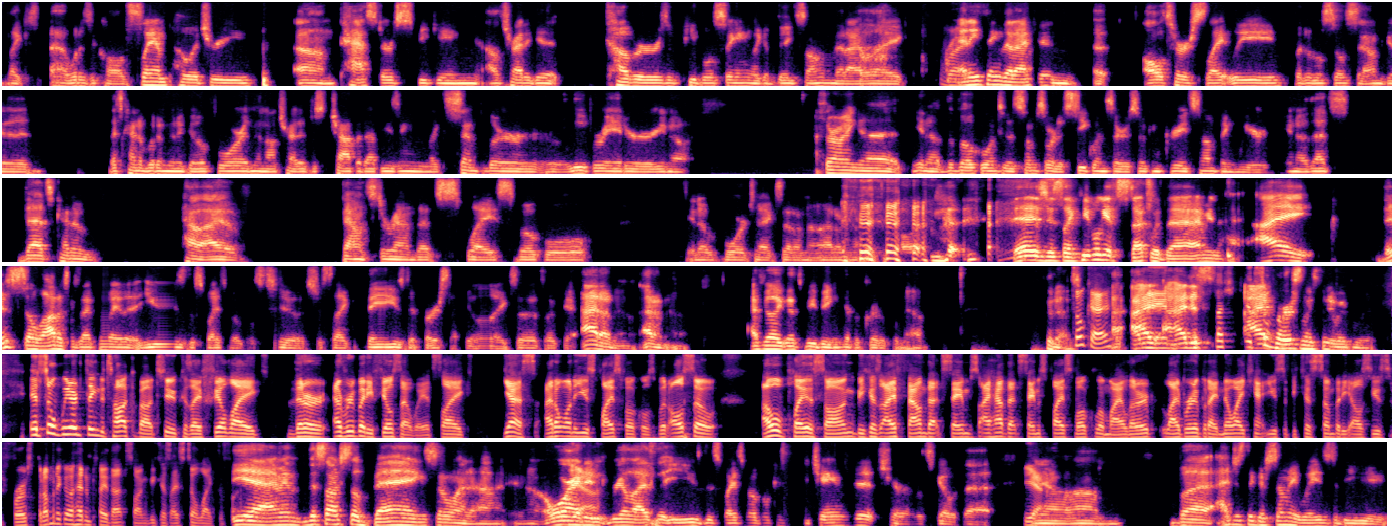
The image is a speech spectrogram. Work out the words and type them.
like uh, what is it called? Slam poetry, um, pastors speaking. I'll try to get covers of people singing like a big song that I like. Right. Anything that I can uh, alter slightly, but it'll still sound good. That's kind of what I'm going to go for, and then I'll try to just chop it up using like simpler or looperator, you know, throwing a you know the vocal into some sort of sequencer so it can create something weird. You know, that's that's kind of how I have bounced around that splice vocal, you know, vortex. I don't know. I don't know. What to call it. It's just like people get stuck with that. I mean, I there's a lot of songs I play that use the splice vocals too. It's just like they used it first. I feel like so it's okay. I don't know. I don't know. I feel like that's me being hypocritical now. Who knows? It's okay. I- I- mean, I just- such it's I a, personally stay away from it. it's a weird thing to talk about too because I feel like there everybody feels that way. It's like yes, I don't want to use splice vocals, but also I will play a song because I found that same I have that same splice vocal in my li- library, but I know I can't use it because somebody else used it first. But I'm gonna go ahead and play that song because I still like the. Fun. Yeah, I mean the song still bangs, so why not? You know, or I didn't realize that you used the splice vocal because you changed it. Sure, let's go with that. yeah, you know um but i just think there's so many ways to be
